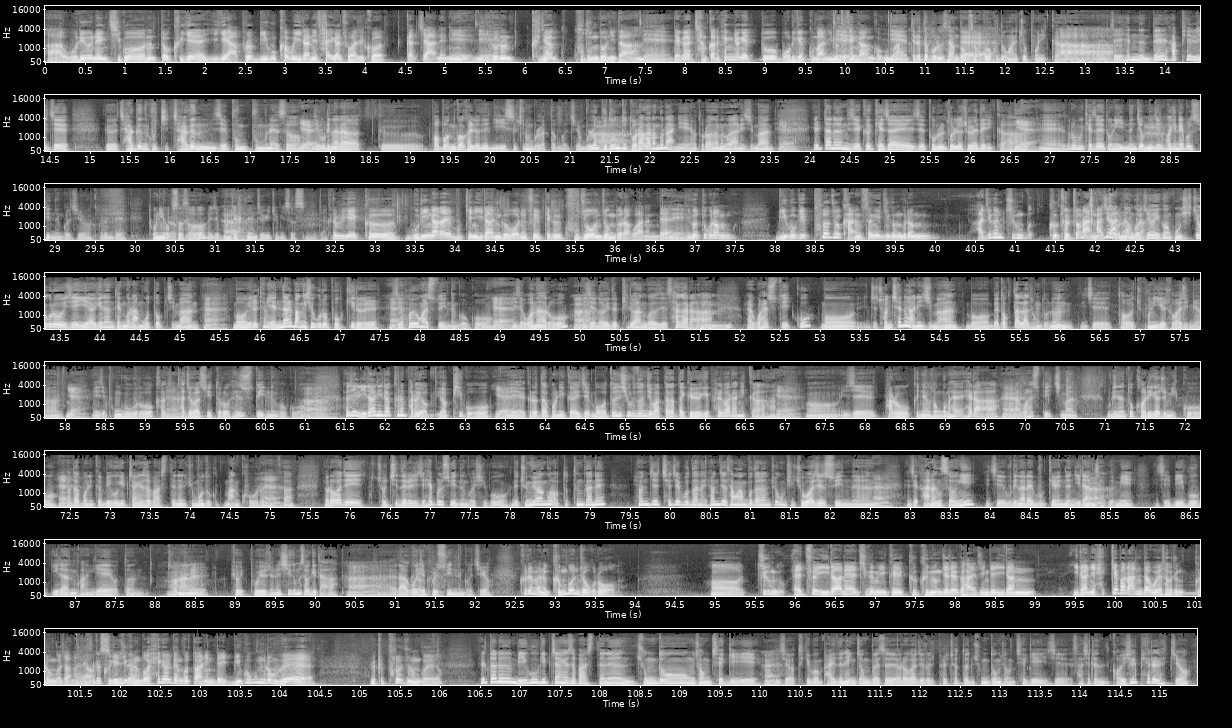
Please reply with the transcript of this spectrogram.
아, 우리은행 직원은 또 그게 이게 앞으로 미국하고 이란이 사이가 좋아질 것 같지 않으니 네. 이거는 그냥 굳은 돈이다. 네. 내가 잠깐 횡령해도 모르겠구만 이렇게 네. 생각한 거구만. 네. 들여다보는 사람도 네. 없었고 그 동안에 쭉 보니까 아. 이제 했는데 하필 이제 그 작은 구치, 작은 이제 부, 문에서 예. 이제 우리나라 그 법원과 관련된 일이 있을 줄은 몰랐던 거죠. 물론 그 아. 그 돈도 돌아가는 건 아니에요. 돌아가는 건 아니지만 예. 일단은 이제 그 계좌에 이제 돈을 돌려줘야 되니까. 예. 예. 그러면 계좌에 돈이 있는지 없는지를 음. 확인해 볼 수 있는 거죠. 그런데 돈이 그렇군요. 없어서 이제 문제가 아. 된 적이 좀 있었습니다. 그럼 이게 그 우리나라에 묶인 이러한 그 원유 수입 대금이 9조 원 정도라고 하는데 네. 이것도 그럼 미국이 풀어줄 가능성이 지금 그럼 아직은 지금 그 결정은 안. 아직 안 난 거죠. 이건 공식적으로 이제 이야기는 된 건 아무것도 없지만 예. 뭐 이를테면 옛날 방식으로 복귀를 예. 이제 허용할 수도 있는 거고 예. 이제 원화로 어. 이제 너희들 필요한 거 사가라라고 음. 할 수도 있고 뭐 이제 전체는 아니지만 뭐 몇억 달러 정도는 이제 더 분위기가 좋아지면 예. 이제 본국으로 가, 예. 져갈수 있도록 해줄 수도 있는 거고 어. 사실 이란 이라크는 바로 옆, 옆이고 예. 그러다 보니까 이제 뭐 어떤 식으로든지 왔다 갔다 교역이 활발하니까 어 이제 바로 그냥 송금해라라고 할 수도 있. 있지만 우리는 또 거리가 좀 있고 예. 하다 보니까 미국 입장에서 봤을 때는 규모도 많고 그러니까 예. 여러 가지 조치들을 이제 해볼 수 있는 것이고 근데 중요한 건 어떻든 간에 현재 체제보다는 현재 상황보다는 조금씩 좋아질 수 있는 네. 이제 가능성이 이제 우리나라에 묶여 있는 이란 네. 자금이 이제 미국 이란 관계의 어떤 전환을 아. 보여주는 시금석이다라고 아, 이제 볼 수 있는 거죠. 그러면은 근본적으로 어 지금 애초에 이란에 지금 그, 그 금융 제재가 가해진 게 이란 이란이 핵 개발을 한다고 해서 그런, 그런 거잖아요. 네, 그게 지금 뭐 해결된 것도 아닌데 미국은 그럼 왜 이렇게 풀어주는 거예요? 일단은 미국 입장에서 봤을 때는 중동 정책이 네. 이제 어떻게 보면 바이든 행정부에서 여러 가지로 펼쳤던 중동 정책이 이제 사실은 거의 실패를 했죠.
